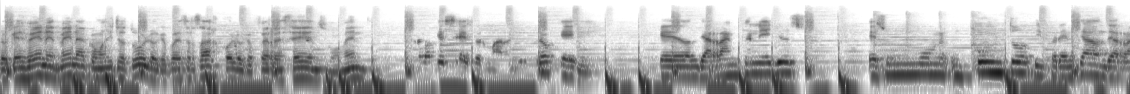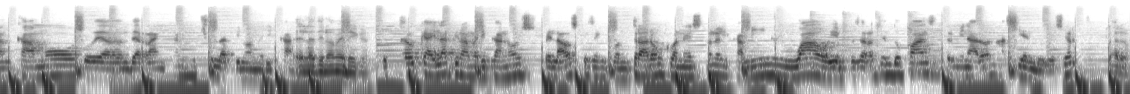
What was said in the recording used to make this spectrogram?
lo que es Bennett, Mena, como has dicho tú, lo que puede ser Sasco, lo que fue RC en su momento. Creo que es eso, hermano. Yo creo que, que de donde arrancan ellos es un, un, punto diferente a donde arrancamos o de a donde arrancan muchos latinoamericanos. En Latinoamérica. Yo creo que hay latinoamericanos pelados que se encontraron con esto en el camino y wow, y empezaron siendo fans y terminaron haciéndolo, ¿cierto? Claro.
